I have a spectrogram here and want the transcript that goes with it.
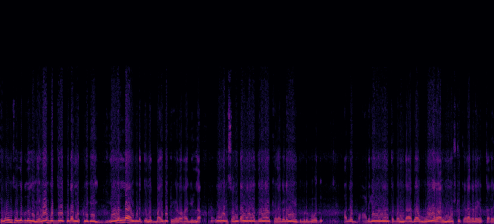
ಕೆಲವೊಂದು ಸಂದರ್ಭದಲ್ಲಿ ಎಳೆ ಬಿದ್ದರೂ ಕೂಡ ಮಕ್ಕಳಿಗೆ ಏನೆಲ್ಲ ಆಗ್ಬಿಡುತ್ತೆ ಮತ್ತು ಬಾಯ್ಬಿಟ್ಟು ಹೇಳೋ ಹಾಗಿಲ್ಲ. ನಮಗೆ ಸ್ವಂತ ಮನೆ ಇದ್ದರೆ ನಾವು ಕೆಳಗಡೆನೇ ಇದ್ದು ಬಿಡ್ಬೋದು ಆದರೆ ಬಾಡಿಗೆ ಮನೆ ಅಂತ ಬಂದಾಗ ಓನರ್ ಆಲ್ಮೋಸ್ಟ್ ಕೆಳಗಡೆ ಇರ್ತಾರೆ.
